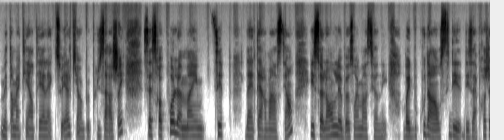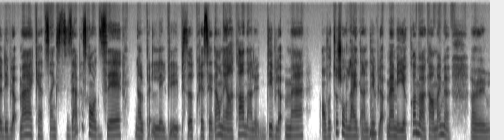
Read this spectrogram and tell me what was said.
mettons, ma clientèle actuelle qui est un peu plus âgée. Ce ne sera pas le même type d'intervention et selon le besoin mentionné. On va être beaucoup dans aussi des, des approches de développement à 4, 5, 6 ans parce qu'on disait dans l'épisode précédent, on est encore dans le développement. On va toujours l'être dans le Mm. développement, mais il y a comme un- quand même un- un-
